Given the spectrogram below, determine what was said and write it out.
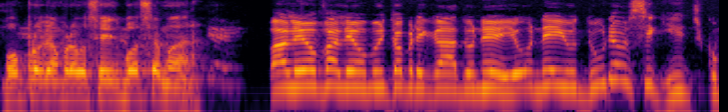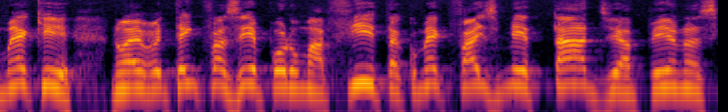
bom programa para vocês, boa semana. Valeu, valeu, muito obrigado, Ney. O Ney, o duro é o seguinte: como é que não é, tem que fazer por uma fita, como é que faz metade apenas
